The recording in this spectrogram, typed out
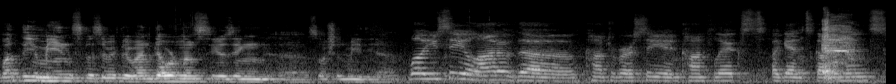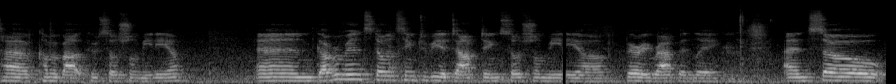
What do you mean specifically when governments using uh, social media? Well, you see a lot of the controversy and conflicts against governments have come about through social media. And governments don't seem to be adopting social media very rapidly. And so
